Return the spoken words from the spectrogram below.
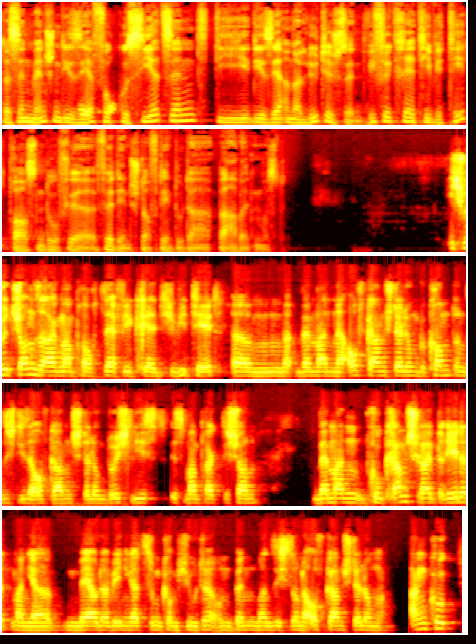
das sind Menschen, die sehr fokussiert sind, die, die sehr analytisch sind. Wie viel Kreativität brauchst du für, für den Stoff, den du da bearbeiten musst? Ich würde schon sagen, man braucht sehr viel Kreativität. Ähm, wenn man eine Aufgabenstellung bekommt und sich diese Aufgabenstellung durchliest, ist man praktisch schon, wenn man ein Programm schreibt, redet man ja mehr oder weniger zum Computer. Und wenn man sich so eine Aufgabenstellung anguckt,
